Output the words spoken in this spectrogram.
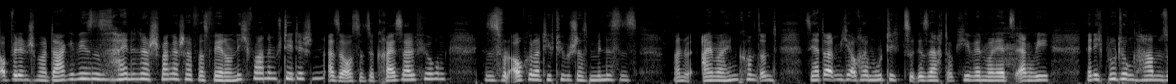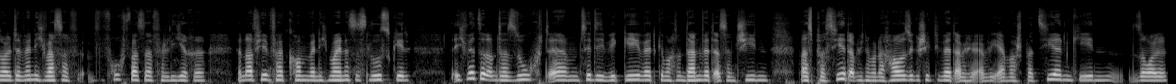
ob wir denn schon mal da gewesen seien in der Schwangerschaft, was wir ja noch nicht waren im Städtischen, also außer zur Kreissaalführung. Das ist wohl auch relativ typisch, dass mindestens man einmal hinkommt. Und sie hat mich auch ermutigt zu gesagt, okay, wenn man jetzt irgendwie, wenn ich Blutung haben sollte, wenn ich Wasser, Fruchtwasser verliere, dann auf jeden Fall kommen, wenn ich meine, dass es losgeht. Ich werde dann untersucht, ähm, CTWG wird gemacht und dann wird erst entschieden, was passiert, ob ich nochmal nach Hause geschickt werde, ob ich irgendwie einfach spazieren gehen soll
